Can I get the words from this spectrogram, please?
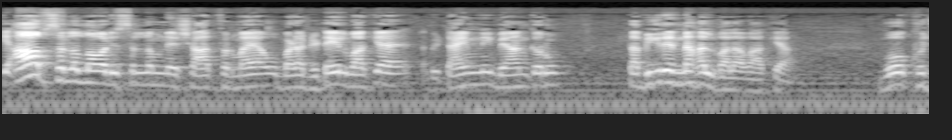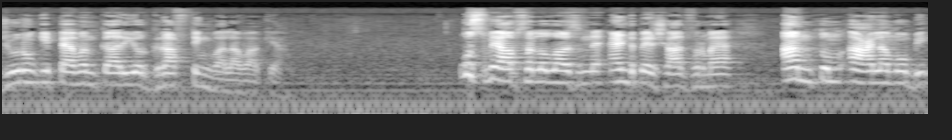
कि आप सल्लल्लाहु अलैहि वसल्लम ने शाद फरमाया, वो बड़ा डिटेल वाक्य है, अभी टाइम नहीं बयान करूँ, तबीर नहल वाला वाक्य, वो खजूरों की पैवनकारी और ग्राफ्टिंग वाला वाक्य। उसमें आप सल्लल्लाहु अलैहि वसल्लम ने एंड पे शाद फरमाया अन तुम आलमो भी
